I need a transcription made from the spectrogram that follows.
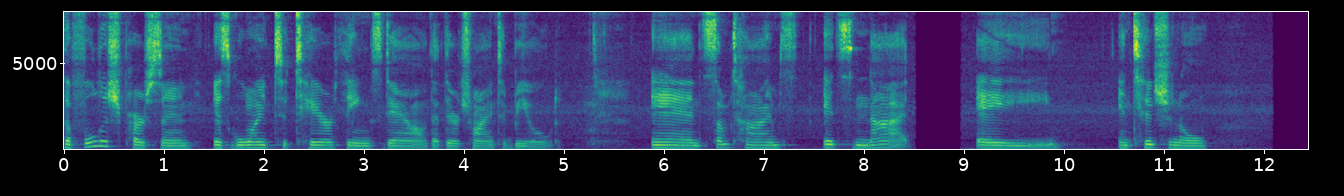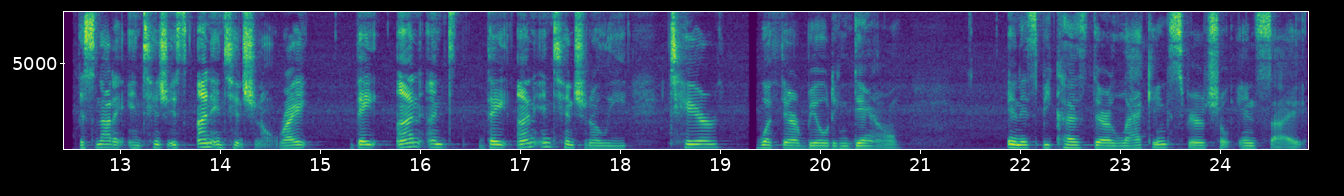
the foolish person is going to tear things down that they're trying to build and sometimes it's not a intentional it's not an intention it's unintentional right? They un, un they unintentionally tear what they're building down. And it's because they're lacking spiritual insight.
